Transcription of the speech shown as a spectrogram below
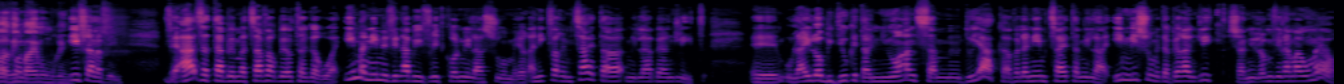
להבין מה הם אומרים. אי אפשר להבין. ואז אתה במצב הרבה יותר גרוע. אם אני מבינה בעברית כל מילה שהוא אומר, אני כבר אמצא את המילה באנגלית. אה, אולי לא בדיוק את הניואנס המדויק, אבל אני אמצא את המילה. אם מישהו מדבר אנגלית שאני לא מבינה מה הוא אומר,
